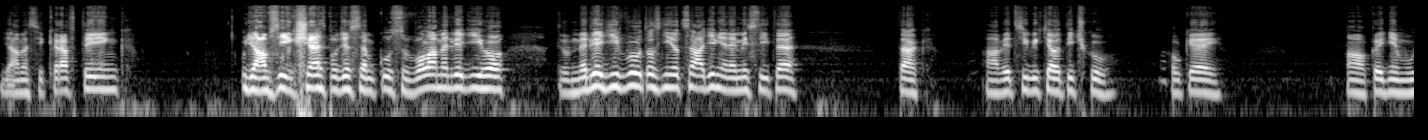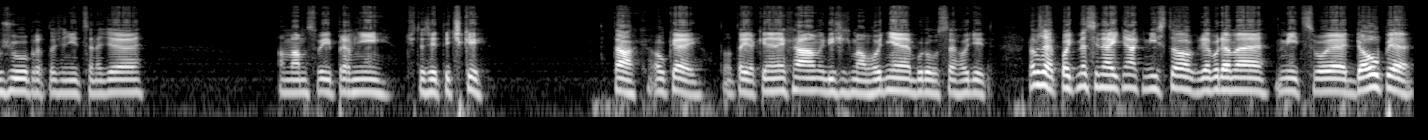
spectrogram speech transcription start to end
Uděláme si crafting. Udělám si jich šest, protože jsem kus vola medvědího. Medvědí to zní docela divně, nemyslíte? Tak. A věcí bych chtěl tyčku. OK. No, klidně můžu, protože nic se neděje. A mám svoji první čtyři tyčky. Tak, OK. To tady taky nenechám, i když jich mám hodně, budou se hodit. Dobře, pojďme si najít nějaké místo, kde budeme mít svoje doupě.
